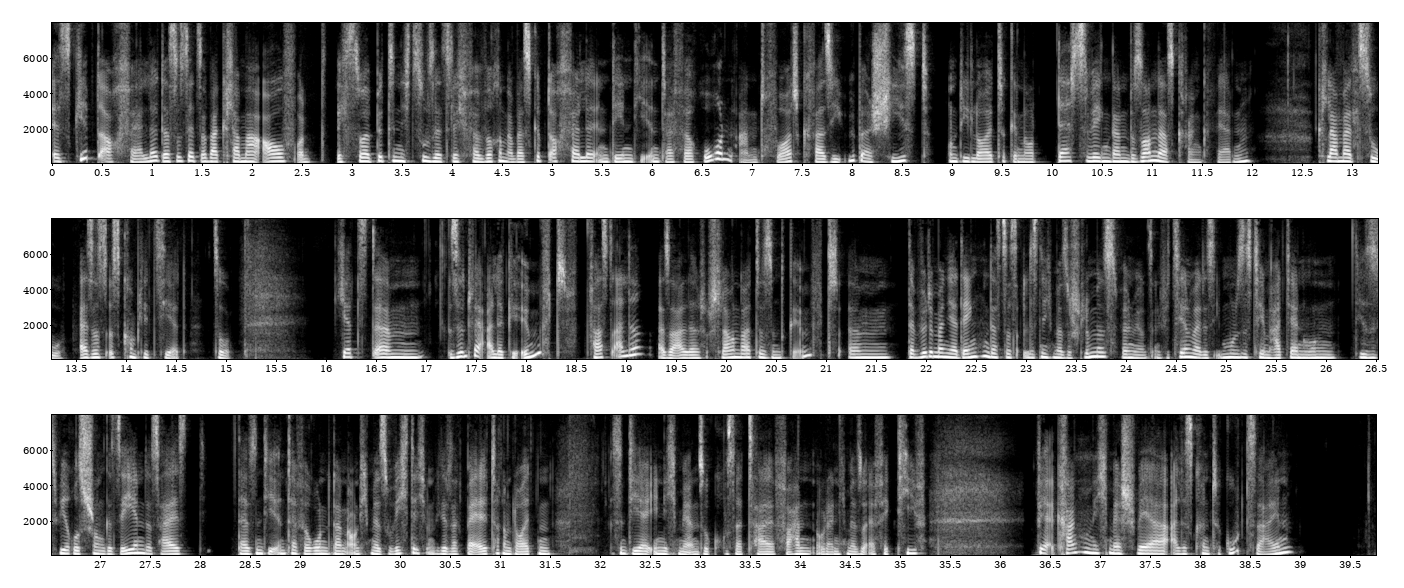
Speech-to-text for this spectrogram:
Es gibt auch Fälle, das ist jetzt aber Klammer auf und ich soll bitte nicht zusätzlich verwirren, aber es gibt auch Fälle, in denen die Interferon-Antwort quasi überschießt und die Leute genau deswegen dann besonders krank werden. Klammer zu. Also es ist kompliziert. So. Jetzt ähm, sind wir alle geimpft, fast alle, also alle schlauen Leute sind geimpft. Ähm, da würde man ja denken, dass das alles nicht mehr so schlimm ist, wenn wir uns infizieren, weil das Immunsystem hat ja nun dieses Virus schon gesehen. Das heißt, da sind die Interferone dann auch nicht mehr so wichtig. Und wie gesagt, bei älteren Leuten sind die ja eh nicht mehr in so großer Zahl vorhanden oder nicht mehr so effektiv. Wir erkranken nicht mehr schwer, alles könnte gut sein.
